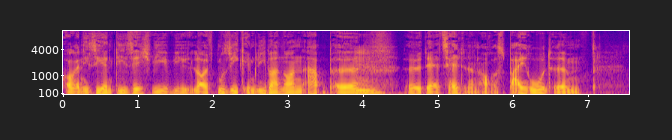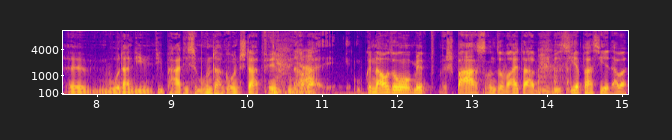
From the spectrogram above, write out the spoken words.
organisieren die sich, wie, wie läuft Musik im Libanon ab. Äh, mhm. äh, der erzählte dann auch aus Beirut, ähm, äh, wo dann die, die Partys im Untergrund stattfinden, ja. aber genauso mit Spaß und so weiter, wie, wie es hier passiert, aber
